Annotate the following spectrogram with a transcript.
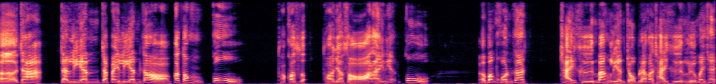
เออจะจะเรียนจะไปเรียนก็ก็ต้องกู้ทกทยศอะไรเนี่ยกู้ บางคนก็ใช้คืนบ้างเรียนจบแล้วก็ใช้คืนหรือไม่ใช้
